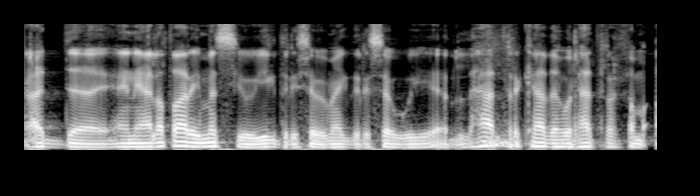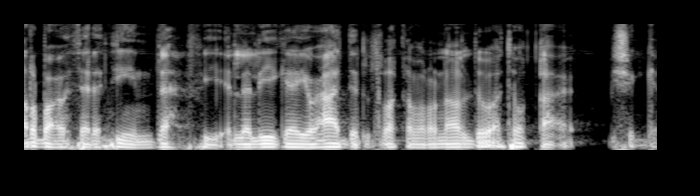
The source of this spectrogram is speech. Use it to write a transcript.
عاد يعني على طاري ميسي ويقدر يسوي ما يقدر يسوي. الهاتريك هذا هو الهاتريك رقم 34 له في الليغا يعادل رقم رونالدو أتوقع بشقة.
